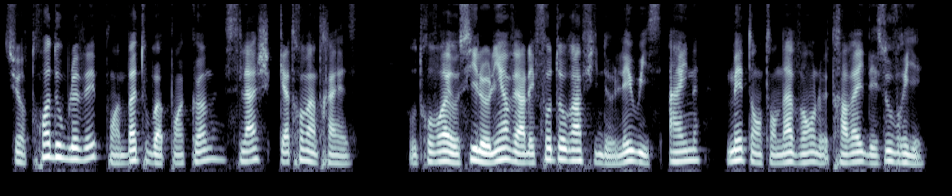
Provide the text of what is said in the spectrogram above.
sur www.batouba.com 93. Vous trouverez aussi le lien vers les photographies de Lewis Hine mettant en avant le travail des ouvriers.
